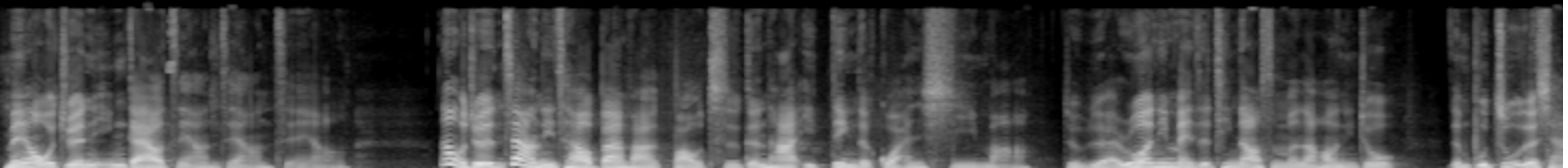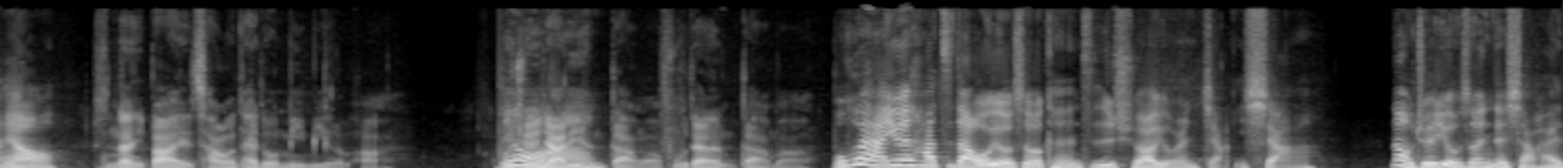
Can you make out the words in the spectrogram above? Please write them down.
没有，我觉得你应该要怎样怎样怎样。”那我觉得这样你才有办法保持跟他一定的关系嘛。对不对？如果你每次听到什么，然后你就忍不住的想要，那你爸也藏了太多秘密了吧？不觉得压力很大吗？负担很大吗？不会啊，因为他知道我有时候可能只是需要有人讲一下。那我觉得有时候你的小孩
